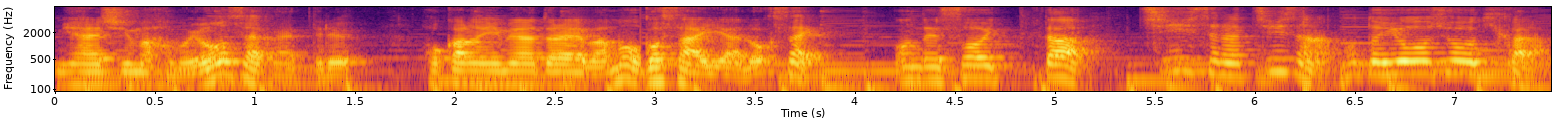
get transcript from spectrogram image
ミハル・シューマッハも4歳からやってる。他の有名なドライバーも5歳や6歳。本当にそういった小さな小さな本当幼少期から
